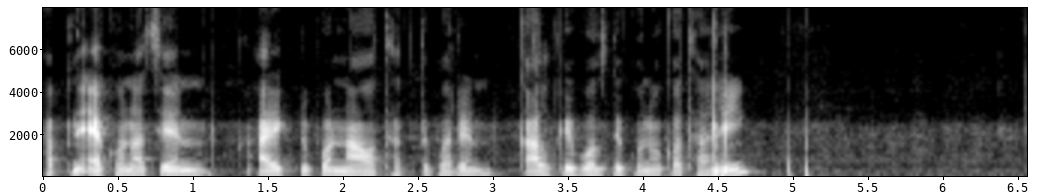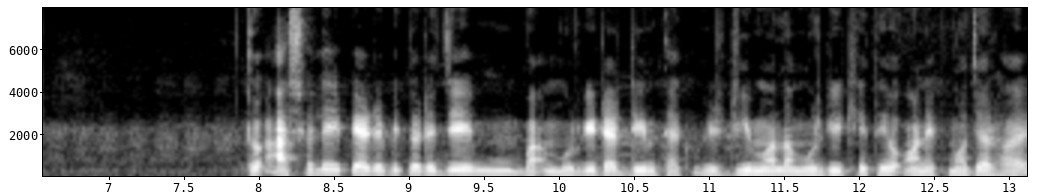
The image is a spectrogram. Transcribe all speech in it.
আপনি এখন আছেন আর একটু পর নাও থাকতে পারেন। কালকে বলতে কোনো কথা নেই। তো আসলে এই প্যাডের ভিতরে যে মুরগিটার ডিম থাকে, ওই ডিমওয়ালা মুরগি খেতে অনেক মজার হয়।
